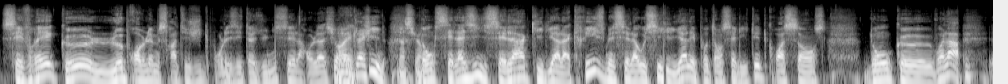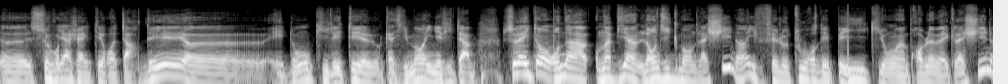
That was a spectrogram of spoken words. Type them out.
c'est vrai que le problème stratégique pour les États-Unis, c'est la relation avec la Chine. bien sûr. Donc c'est l'Asie, c'est là qu'il y a la crise, mais c'est là aussi qu'il y a les potentialités de croissance. Donc euh, voilà, euh, ce voyage a été retardé. Euh, et donc il était quasiment inévitable. Cela étant, on a, on a bien l'endiguement de la Chine, hein, il fait le tour des pays qui ont un problème avec la Chine.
